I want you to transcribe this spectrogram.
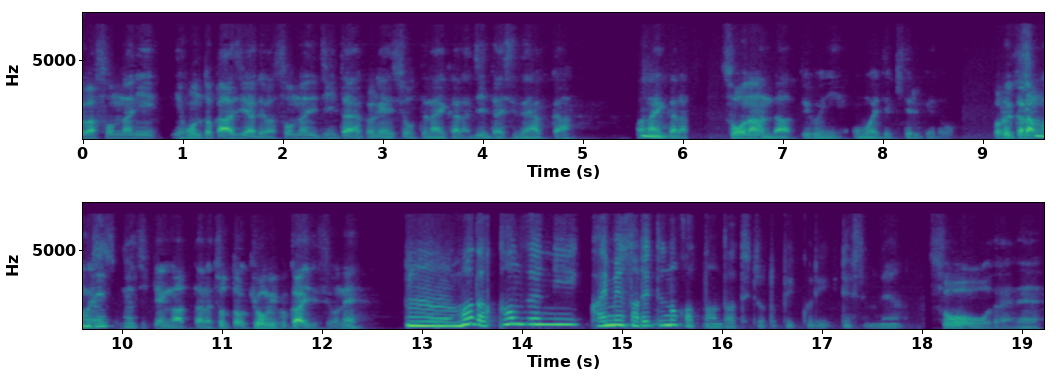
はそんなに、日本とかアジアではそんなに人体発火現象ってないから、人体自然発火はないから、そうなんだっていうふうに思えてきてるけど、これからもね、そねそんな事件があったらちょっと興味深いですよね。うん、まだ完全に解明されてなかったんだってちょっとびっくりですよね。そうだよね。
